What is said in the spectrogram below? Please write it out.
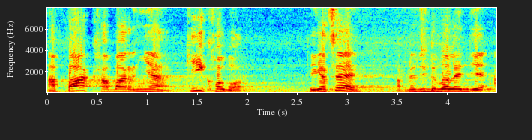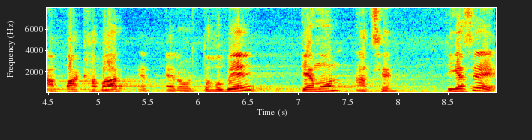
আপা খাবার নিয়া। কি খবর? ঠিক আছে? আপনি যদি বলেন যে আপা খাবার, এর অর্থ হবে কেমন আছেন? ঠিক আছে?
